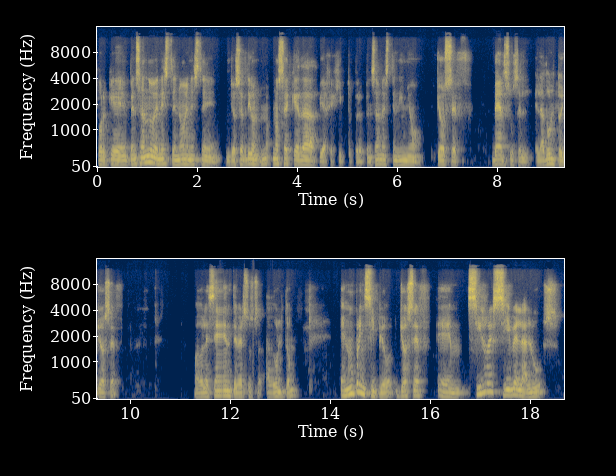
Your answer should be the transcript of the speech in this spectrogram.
porque pensando en este, ¿no? En este Joseph, digo, no, sé qué edad viaja a Egipto, pero pensando en este niño Joseph versus el, adulto Joseph, o adolescente versus adulto, en un principio Joseph em, sí recibe la luz,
